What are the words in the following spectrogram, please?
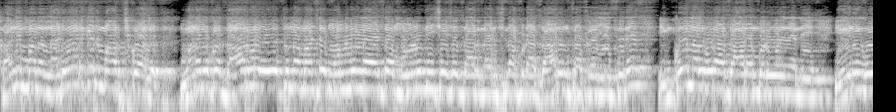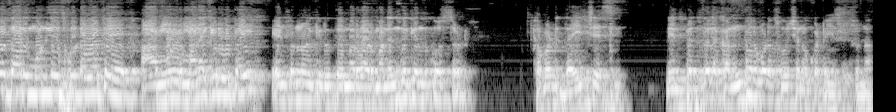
కానీ మన నడవడికని మార్చుకోవాలి. మనం ఒక దారిలో పోతున్నామంటే ముళ్ళు ఉన్నాయంటే ముళ్ళు తీసేసే దారి నడిచినప్పుడు ఆ దారిని చక్కగా చేస్తేనే ఇంకో నలుగురు ఆ దారి ఎంబడి పోయిందని ఏడికి పోతారు ముళ్ళు వేసుకుంటూ పోతే ఆ ముళ్ళు మనకి ఇరుగుతాయి ఎంటున్నోకి ఇరుగుతాయి. మరి వాడు మన ఎందుకు ఎందుకు వస్తాడు? కాబట్టి దయచేసి నేను పెద్దలకు అందరూ కూడా సూచన ఒకటి ఇస్తున్నా.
